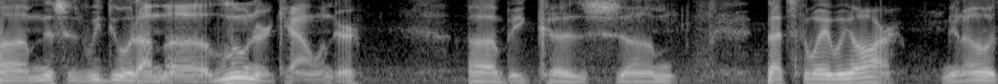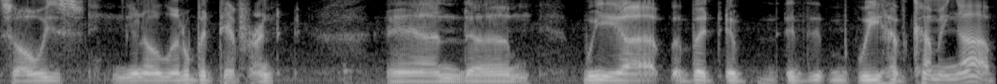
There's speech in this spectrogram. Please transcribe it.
um, this is, we do it on the lunar calendar uh, because um, that's the way we are. You know, it's always, you know, a little bit different. And um, we uh, but uh, we have coming up,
